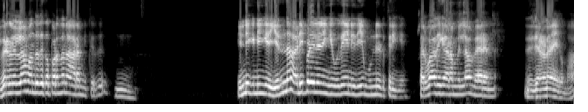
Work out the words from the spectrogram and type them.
இவர்கள் எல்லாம் வந்ததுக்கு அப்புறம் தானே ஆரம்பித்தது இன்னைக்கு நீங்க என்ன அடிப்படையில நீங்க உதயநிதியை முன்னிறுத்துறீங்க சர்வாதிகாரம் எல்லாம் வேற என்ன? இது ஜனநாயகமா?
